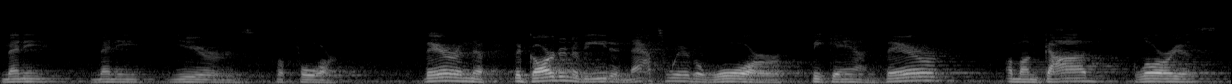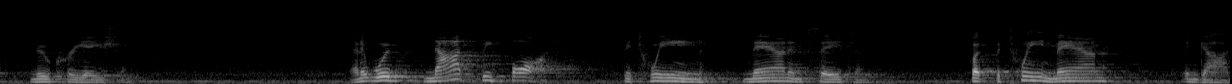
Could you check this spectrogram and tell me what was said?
many, many years before. There in the, the Garden of Eden, that's where the war began. There among God's glorious new creation. And it would not be fought between man and Satan, but between man and God.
